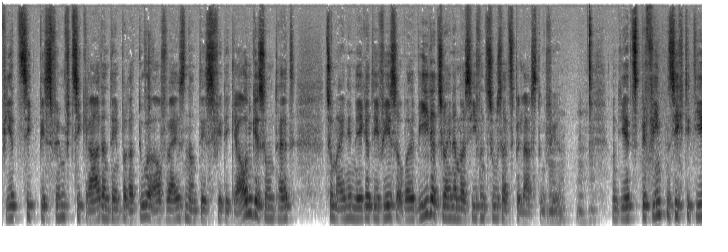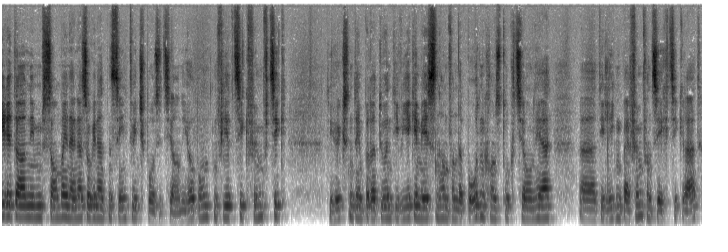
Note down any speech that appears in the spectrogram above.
40 bis 50 Grad an Temperatur aufweisen und das für die Klauengesundheit zum einen negativ ist, aber wieder zu einer massiven Zusatzbelastung führen. Mhm, mhm. Und jetzt befinden sich die Tiere dann im Sommer in einer sogenannten Sandwich-Position. Ich habe unten 40, 50, Die höchsten Temperaturen, die wir gemessen haben von der Bodenkonstruktion her, äh, die liegen bei 65 Grad.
